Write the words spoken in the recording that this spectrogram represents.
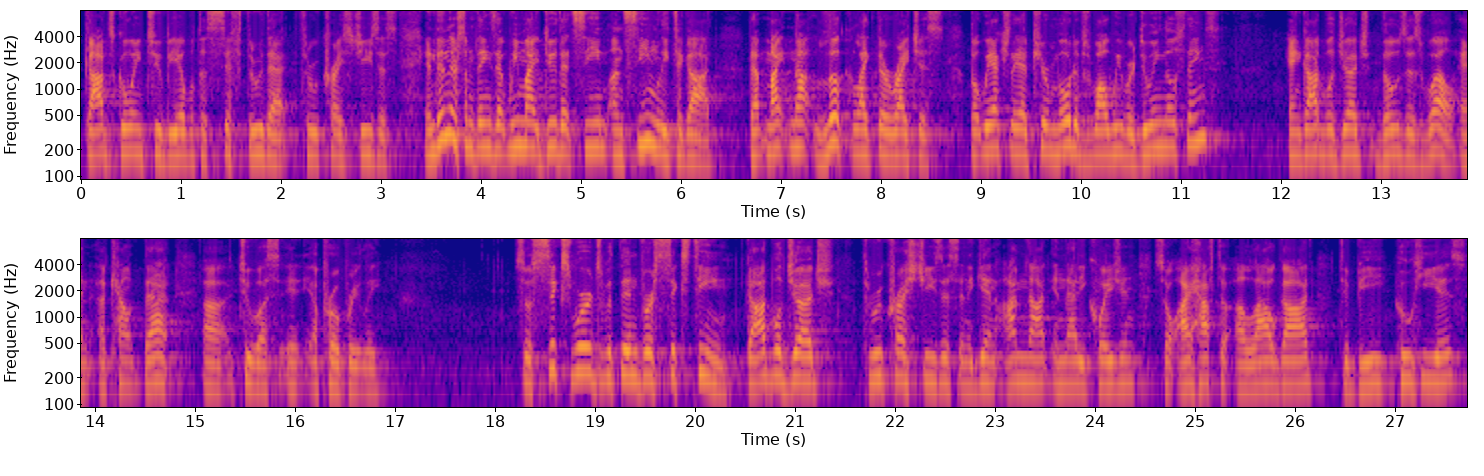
God's going to be able to sift through that through Christ Jesus. And then there's some things that we might do that seem unseemly to God, that might not look like they're righteous, but we actually had pure motives while we were doing those things. And God will judge those as well and account that uh, to us appropriately. So, six words within verse 16 God will judge through Christ Jesus. And again, I'm not in that equation, so I have to allow God to be who He is,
